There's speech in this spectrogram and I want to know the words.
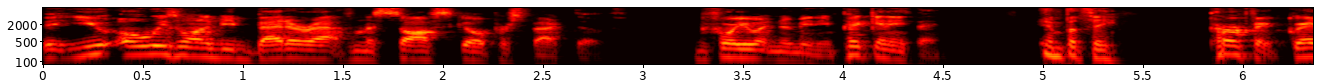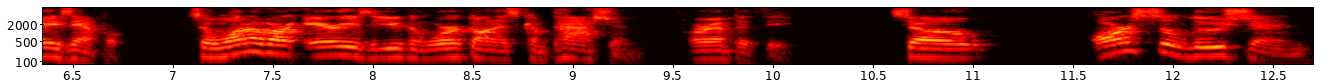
that you always want to be better at from a soft skill perspective before you went into a meeting. Pick anything. Empathy. Perfect. Great example. So, one of our areas that you can work on is compassion or empathy. So, our solution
